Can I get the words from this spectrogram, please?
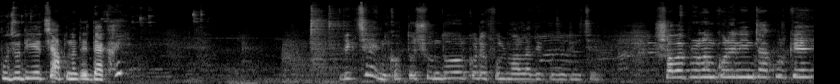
পুজো দিয়েছে, আপনাদের দেখাই। দেখছেন কত সুন্দর করে ফুলমালা দিয়ে পুজো দিয়েছে। সবাই প্রণাম করে নিন ঠাকুরকে।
